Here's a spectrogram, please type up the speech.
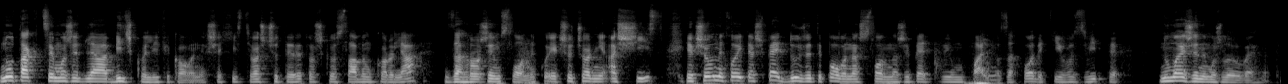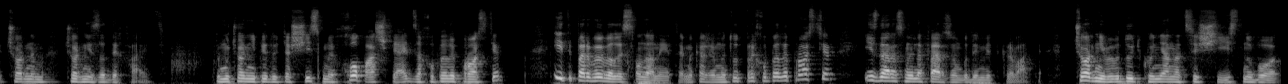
Ну так, це може для більш кваліфікованих шахістів. Аж 4, трошки ослабимо короля, загрожуємо слонику. Якщо чорні аж 6, якщо вони ходять аж 5, дуже типово наш слон на G5 тріумфально заходить, і його звідти ну майже неможливо вигнати. Чорним, чорні задихаються. Тому чорні підуть аж 6, ми хоп, аж 5, захопили простір. І тепер вивели слона на Е3. Ми кажемо, ми тут прихопили простір, і зараз ми на ферзом будемо відкривати. Чорні виведуть коня на С6, ну бо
